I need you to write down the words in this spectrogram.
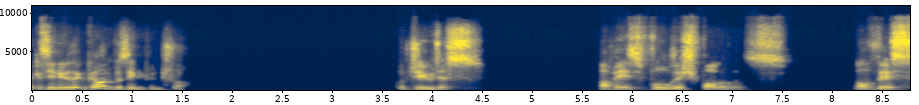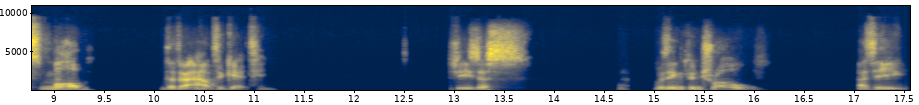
because he knew that God was in control of Judas of his foolish followers, of this mob that are out to get him. Jesus was in control as he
